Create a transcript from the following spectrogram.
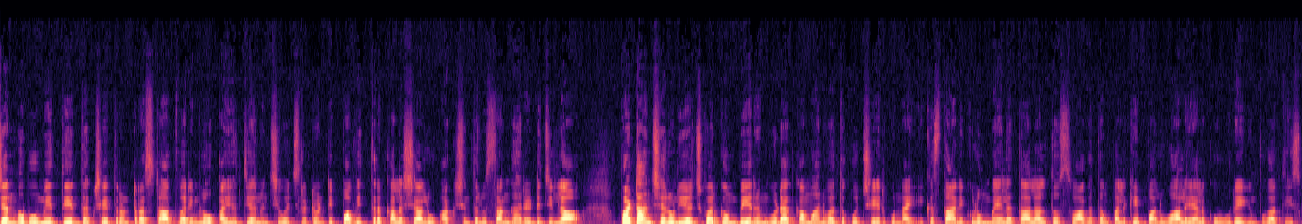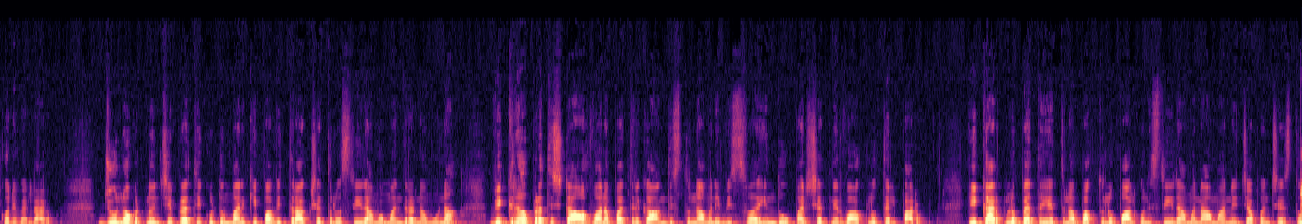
Janmabhoomi Teertha Kshetram trust ఆధ్వర్యంలో అయోధ్య నుంచి వచ్చినటువంటి పవిత్ర కలశాలు అక్షింతలు సంగారెడ్డి జిల్లా పటాన్చెరు నియోజకవర్గం బేరంగూడ కమాన్ వద్దకు చేరుకున్నాయి. ఇక స్థానికులు మేళతాళాలతో స్వాగతం పలికి పలు ఆలయాలకు ఊరేగింపుగా తీసుకొని వెళ్ళారు. జూన్ ఒకటి నుంచి ప్రతి కుటుంబానికి పవిత్ర అక్షంతలు శ్రీరామ మందిర నమూనా విగ్రహ ప్రతిష్ట ఆహ్వాన పత్రిక అందిస్తున్నామని విశ్వ హిందూ పరిషత్ నిర్వాహకులు తెలిపారు. ఈ కార్యక్రమంలో పెద్ద ఎత్తున భక్తులు పాల్గొని శ్రీరామనామాన్ని జపం చేస్తూ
